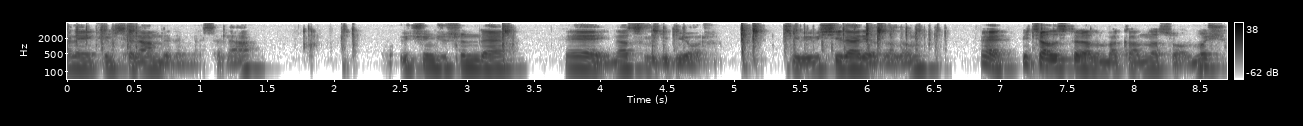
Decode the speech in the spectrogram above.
Aleyküm selam dedim mesela. Üçüncüsünde hey nasıl gidiyor gibi bir şeyler yazalım. Evet bir çalıştıralım bakalım nasıl olmuş.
